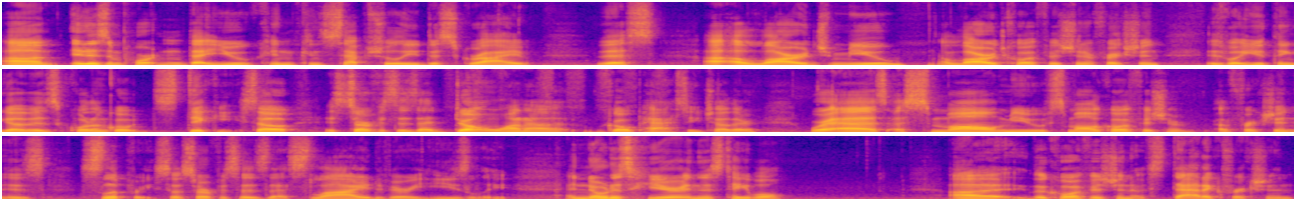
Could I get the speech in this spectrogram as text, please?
Um, it is important that you can conceptually describe this. Uh, a large mu, a large coefficient of friction, is what you think of as quote unquote sticky. So it's surfaces that don't want to go past each other. Whereas a small mu, small coefficient of friction, is slippery, so surfaces that slide very easily. And notice here in this table, uh, the coefficient of static friction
